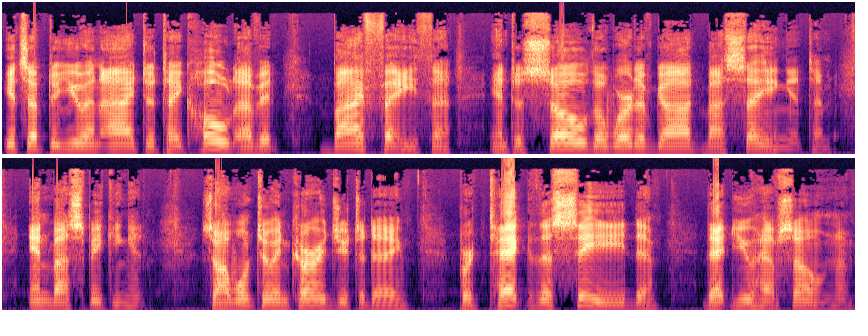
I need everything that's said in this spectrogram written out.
It's up to you and I to take hold of it by faith uh, and to sow the Word of God by saying it um, and by speaking it. So I want to encourage you today protect the seed that you have sown.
